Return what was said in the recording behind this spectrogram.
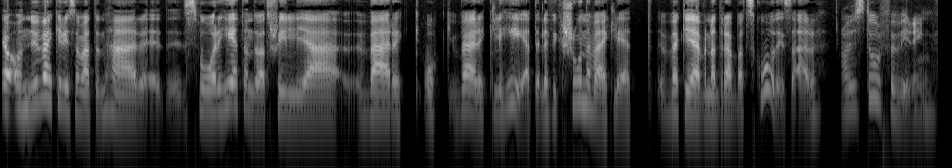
Ja, och nu verkar det som att den här eh, svårigheten då att skilja verk och verklighet, eller fiktion och verklighet, verkar ju även ha drabbat skådisar. Ja, det är stor förvirring.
